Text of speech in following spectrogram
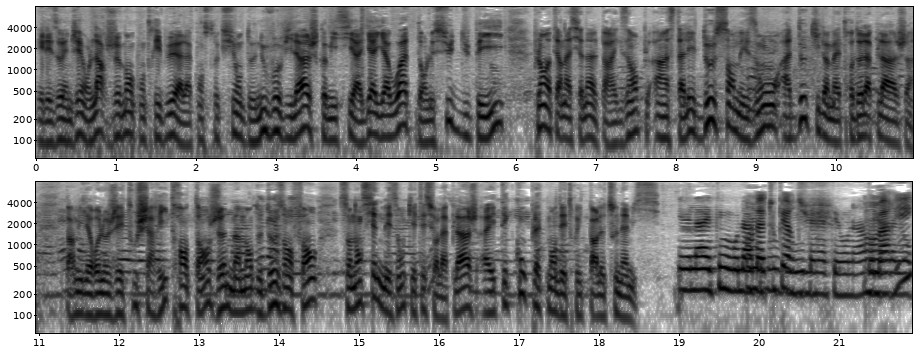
Et les ONG ont largement contribué à la construction de nouveaux villages, comme ici à Yayawat, dans le sud du pays. Plan International, par exemple, a installé 200 maisons à 2 km de la plage. Parmi les relogés Touchari, 30 ans, jeune maman de deux enfants, son ancienne maison qui était sur la plage a été complètement détruite par le tsunami. On a tout perdu. Mon mari,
